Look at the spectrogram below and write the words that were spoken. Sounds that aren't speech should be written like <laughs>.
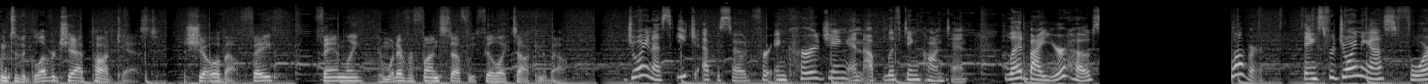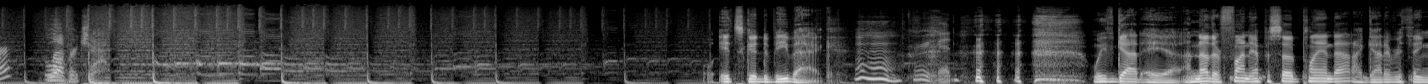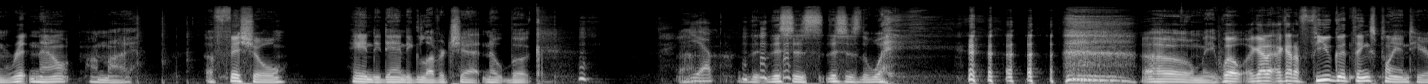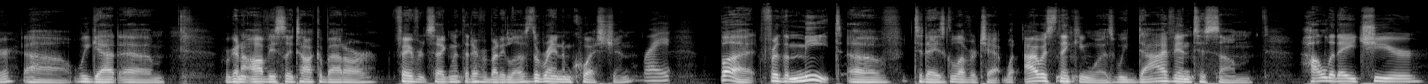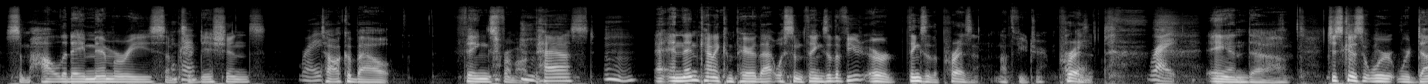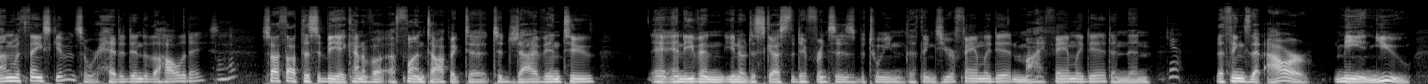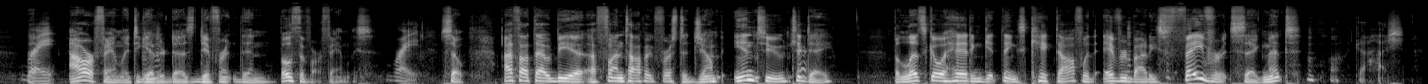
Welcome to the Glover Chat Podcast, a show about faith, family, and whatever fun stuff we feel like talking about. Join us each episode for encouraging and uplifting content led by your host, Glover. Thanks for joining us for Glover, Glover Chat. Chat. It's good to be back. Very good. <laughs> We've got a uh, another fun episode planned out. I got everything written out on my official handy dandy Glover Chat notebook. <laughs> yep. <laughs> Th- this is this is the way. <laughs> oh me. Well, I got I got a few good things planned here. Uh, we got um, we're gonna obviously talk about our favorite segment that everybody loves, the random question. Right. But for the meat of today's Glover chat, what I was thinking was we dive into some holiday cheer, some holiday memories, some Okay. traditions, Right. talk about things from our past, Mm-hmm. and then kind of compare that with some things of the future or things of the present, not the future, present. <laughs> Right. And uh, just because we're we're done with Thanksgiving, so we're headed into the holidays. Mm-hmm. So I thought this would be a kind of a, a fun topic to to dive into, a- and, even you know discuss the differences between the things your family did, and my family did, and then Yeah. the things that our me and you, Right. our family together does different than both of our families. Right. So I thought that would be a, a fun topic for us to jump into today. But let's go ahead and get things kicked off with everybody's <laughs> favorite segment. Oh gosh. <laughs>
